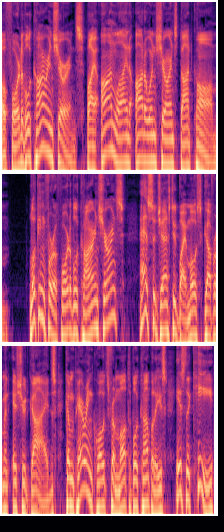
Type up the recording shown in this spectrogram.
Affordable car insurance by onlineautoinsurance.com. Looking for affordable car insurance? As suggested by most government issued guides, comparing quotes from multiple companies is the key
